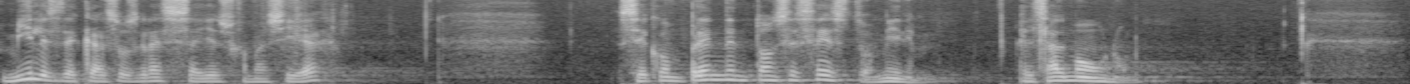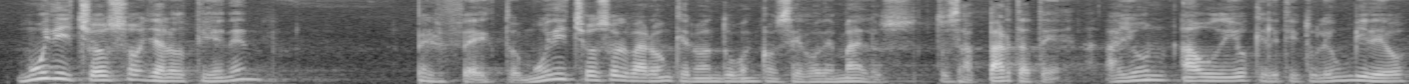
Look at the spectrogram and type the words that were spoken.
miles de casos gracias a Yeshua Mashiach, se comprende entonces esto. Miren, el Salmo 1. Muy dichoso, ya lo tienen. Perfecto. Muy dichoso el varón que no anduvo en consejo de malos. Entonces, apártate. Hay un audio que le titulé un video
